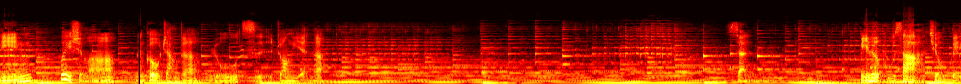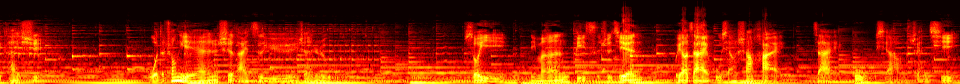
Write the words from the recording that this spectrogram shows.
您为什么能够长得如此庄严呢？”三，弥勒菩萨就会开示：“我的庄严是来自于忍辱，所以你们彼此之间。”不要再互相杀害，再互相生气。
